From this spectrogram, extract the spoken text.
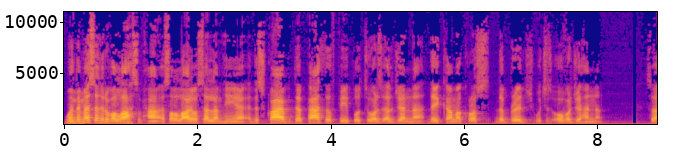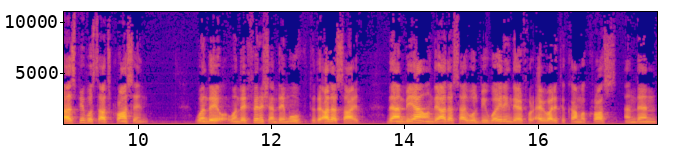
When the Messenger of Allah subhanahu wasallam he uh, described the path of people towards Al Jannah, they come across the bridge which is over Jahannam. So as people start crossing, when they when they finish and they move to the other side, the Anbiya on the other side will be waiting there for everybody to come across, and then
